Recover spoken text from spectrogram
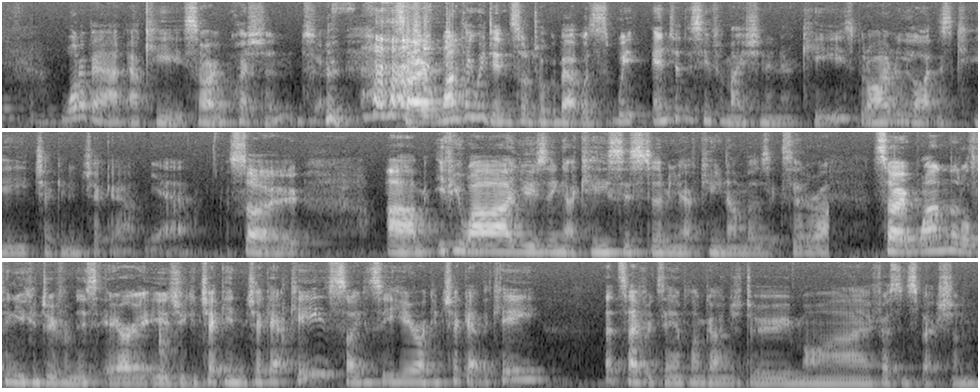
yeah. It is handy. What about our keys? Sorry, question. Yes. so one thing we didn't sort of talk about was we entered this information in our keys, but I really like this key check in and check out. Yeah. So um, if you are using a key system and you have key numbers, etc. So one little thing you can do from this area is you can check in and check out keys. So you can see here I can check out the key. Let's say for example I'm going to do my first inspection.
